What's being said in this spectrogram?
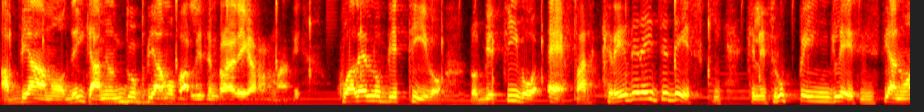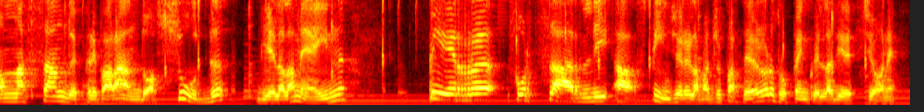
abbiamo dei camion, dobbiamo farli sembrare dei carri armati. Qual è l'obiettivo? L'obiettivo è far credere ai tedeschi che le truppe inglesi si stiano ammassando e preparando a sud di El Alamein per forzarli a spingere la maggior parte delle loro truppe in quella direzione.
